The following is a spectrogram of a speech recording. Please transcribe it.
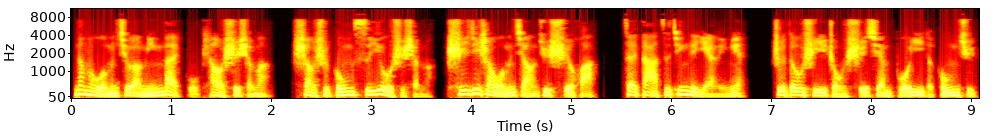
那么我们就要明白股票是什么，上市公司又是什么。实际上，我们讲句实话，在大资金的眼里面，这都是一种实现博弈的工具。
